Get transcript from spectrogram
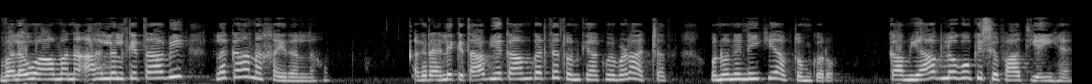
ولو امن اہل الکتابی لکان خیر اللہ اگر اہل کتاب یہ کام کرتے تو ان کے حق میں بڑا اچھا تھا۔ انہوں نے نہیں کیا، اب تم کرو۔ کامیاب لوگوں کی صفات یہی ہے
